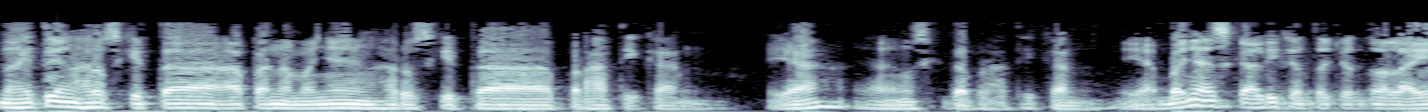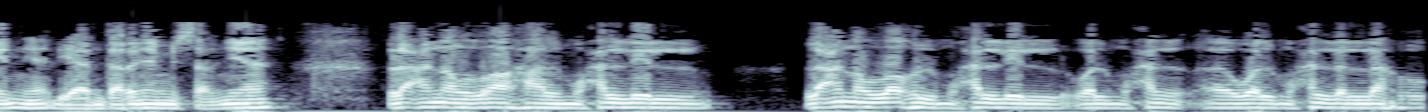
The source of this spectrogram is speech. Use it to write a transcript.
Nah, itu yang harus kita apa namanya yang harus kita perhatikan ya yang kita perhatikan. Ya banyak sekali contoh-contoh lain ya di antaranya misalnya la'anallahu al-muhallil la'anallahu al-muhallil wal muhall eh, wal muhallal lahu.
